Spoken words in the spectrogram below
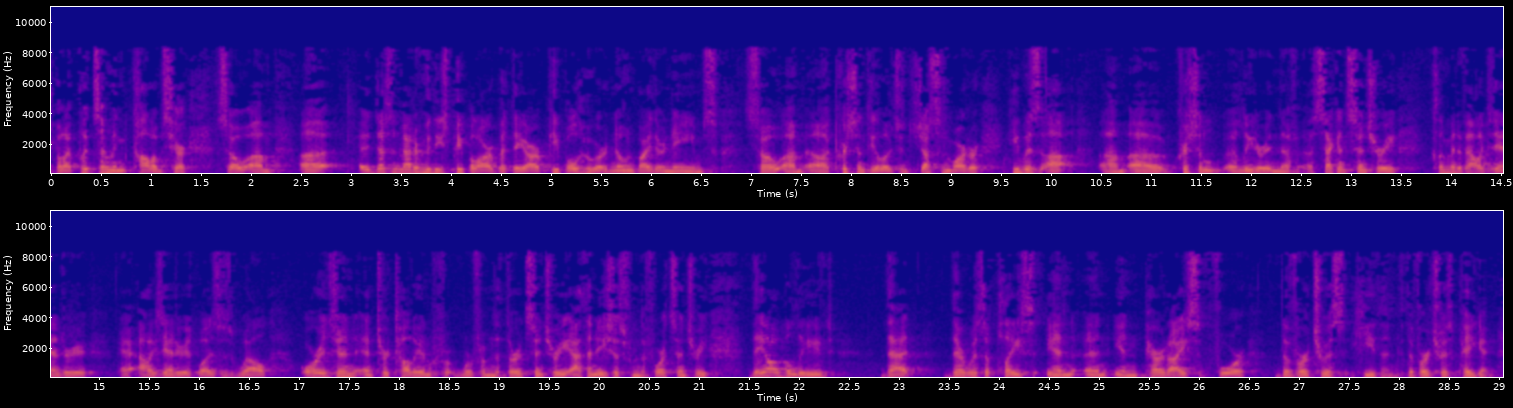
Well, I put some in columns here. So um, uh, it doesn't matter who these people are, but they are people who are known by their names. So um, uh, Christian theologian Justin Martyr, he was uh, um, a Christian uh, leader in the uh, second century. Clement of Alexandria, Alexandria was as well. Origen and Tertullian were from the third century. Athanasius from the fourth century. They all believed that there was a place in, in, in paradise for the virtuous heathen, the virtuous pagan.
